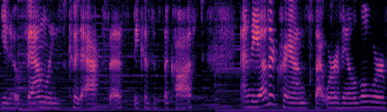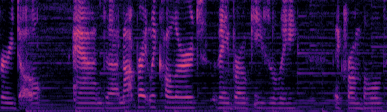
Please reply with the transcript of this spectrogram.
you know families could access because of the cost. And the other crayons that were available were very dull and uh, not brightly colored. They broke easily. They crumbled.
